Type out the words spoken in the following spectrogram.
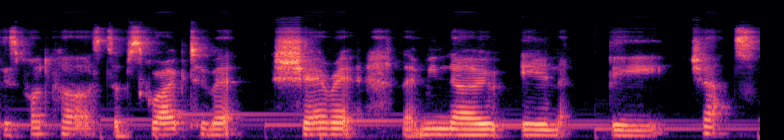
this podcast, subscribe to it, share it. Let me know in the chats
